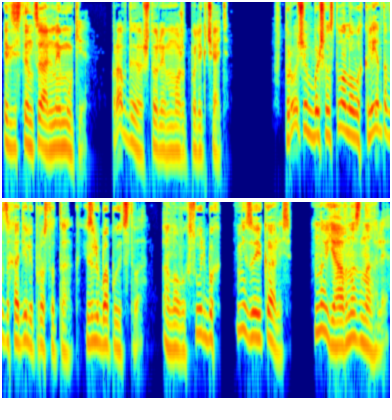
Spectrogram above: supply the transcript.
экзистенциальной муки. Правда, что ли, может полегчать? Впрочем, большинство новых клиентов заходили просто так, из любопытства. О новых судьбах не заикались, но явно знали.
